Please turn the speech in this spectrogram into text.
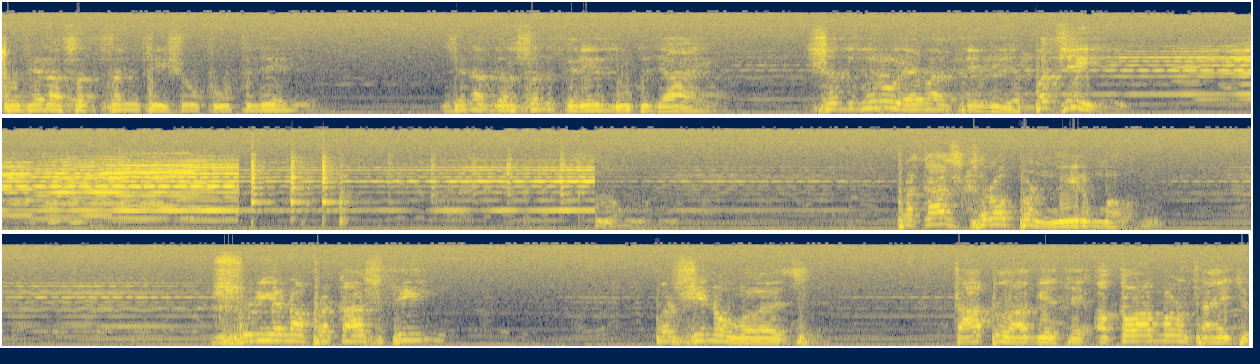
તો જેના સત્સંગથી સુખ ઉપજે જેના દર્શન કરીએ દુઃખ જાય સદગુરુ એવા સેવીએ પછી પ્રકાશ ખરો પણ નિર્મળ. સૂર્યના પ્રકાશથી પરસીનો વળે છે. તાપ લાગે છે, અકળામણ થાય છે,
